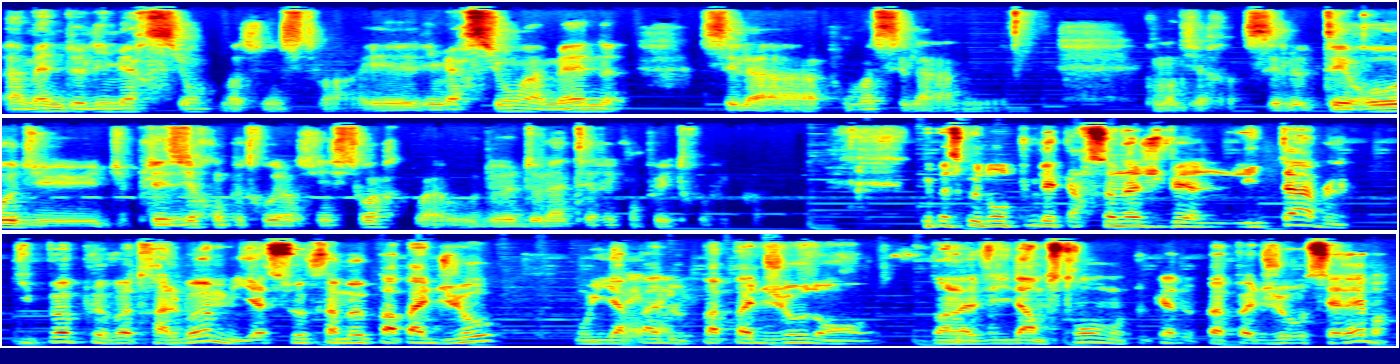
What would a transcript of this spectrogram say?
amène de l'immersion dans une histoire. Et l'immersion amène, c'est la, pour moi, c'est la comment dire, c'est le terreau du, du plaisir qu'on peut trouver dans une histoire, quoi, ou de, de l'intérêt qu'on peut y trouver. Quoi. parce que dans tous les personnages véritables qui peuplent votre album, il y a ce fameux Papa Joe. où il n'y a pas de Papa Joe dans, dans la vie d'Armstrong, en tout cas de Papa Joe célèbre,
